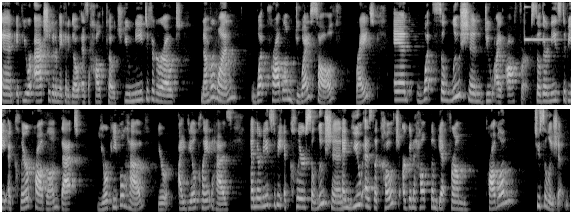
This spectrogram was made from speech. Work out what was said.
and if you are actually going to make it a go as a health coach, you need to figure out number one, what problem do I solve, right? And what solution do I offer? So there needs to be a clear problem that your people have, your ideal client has, and there needs to be a clear solution. And you, as the coach, are going to help them get from problem to solution.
